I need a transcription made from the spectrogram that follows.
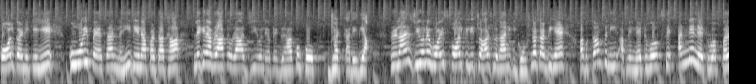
कॉल करने के लिए कोई पैसा नहीं देना पड़ता था, लेकिन अब रातों रात जियो ने अपने ग्राहकों को झटका दे दिया। रिलायंस जियो ने वॉइस कॉल के लिए चार्ज लगाने की घोषणा कर दी है। अब कंपनी अपने नेटवर्क से अन्य नेटवर्क पर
